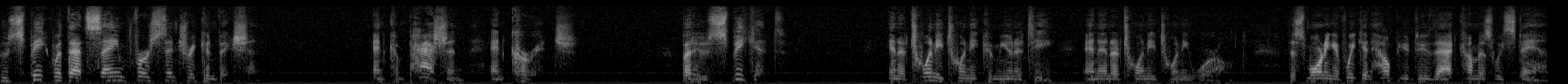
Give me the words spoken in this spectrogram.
Who speak with that same first century conviction and compassion and courage, but who speak it in a 2020 community and in a 2020 world. This morning, if we can help you do that, come as we stand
